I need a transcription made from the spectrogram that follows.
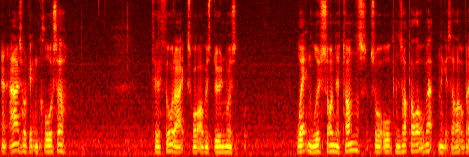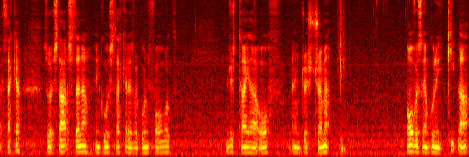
and as we're getting closer to the thorax what I was doing was letting loose on the turns so it opens up a little bit and it gets a little bit thicker so it starts thinner and goes thicker as we're going forward just tie that off and just trim it. Obviously I'm going to keep that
